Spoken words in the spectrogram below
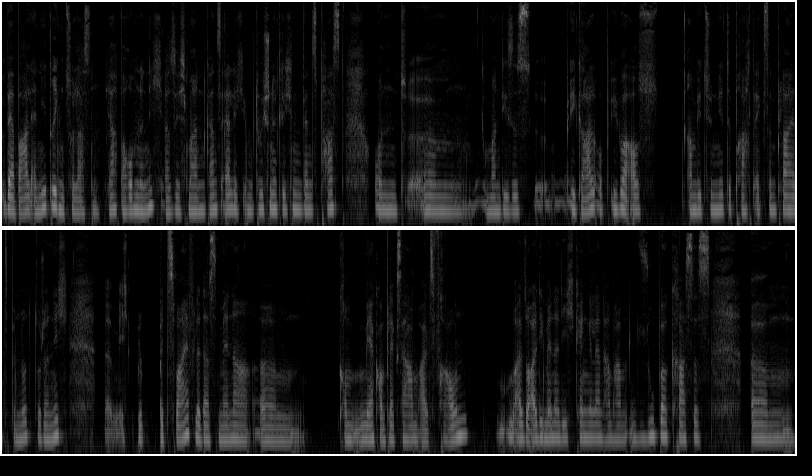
verbal erniedrigen zu lassen. Ja, warum denn nicht? Also ich meine, ganz ehrlich, im Durchschnittlichen, wenn es passt und ähm, man dieses, äh, egal ob überaus ambitionierte Prachtexemplar jetzt benutzt oder nicht. Ähm, ich bezweifle, dass Männer ähm, mehr Komplexe haben als Frauen. Also all die Männer, die ich kennengelernt habe, haben ein super krasses ähm,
